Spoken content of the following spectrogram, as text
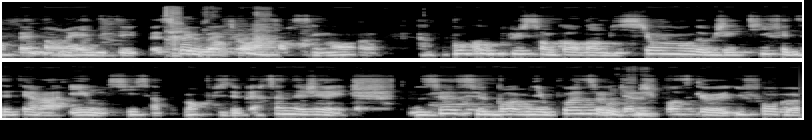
en fait en réalité, parce que bah, tu auras forcément euh, beaucoup plus encore d'ambition, d'objectifs, etc. Et aussi certainement plus de personnes à gérer. Donc ça, c'est le premier point sur lequel je pense qu'il faut euh,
